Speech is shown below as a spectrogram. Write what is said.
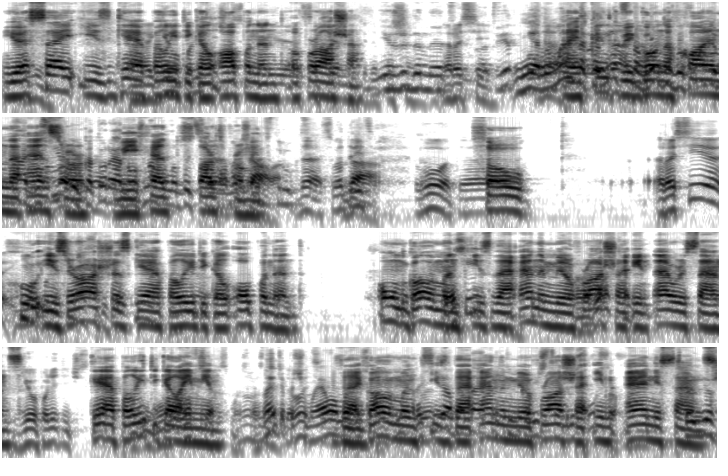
USA is geopolitical opponent of Russia. I think we're gonna find the answer. We had to start from it. So, who is Russia's geopolitical opponent? Own government is the enemy of Russia in every sense. Geopolitical, I mean. The government is the enemy of Russia in any sense.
